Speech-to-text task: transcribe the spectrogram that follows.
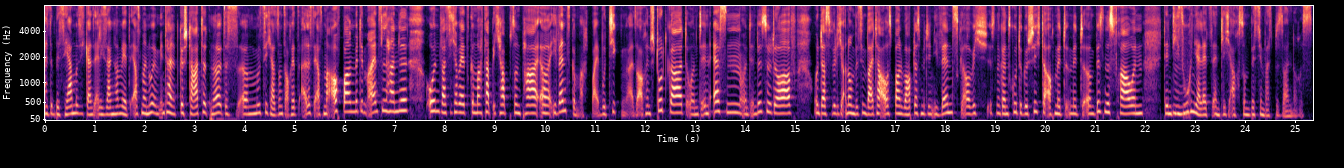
Also bisher muss ich ganz ehrlich sagen, haben wir jetzt erstmal nur im Internet gestartet. Ne? Das ähm, muss ich ja sonst auch jetzt alles erstmal aufbauen mit dem Einzelhandel. Und was ich aber jetzt gemacht habe, ich habe so ein paar äh, Events gemacht bei Boutiquen, also auch in Stuttgart und in Essen und in Düsseldorf. Und das will ich auch noch ein bisschen weiter ausbauen. Überhaupt das mit den Events, glaube ich, ist eine ganz gute Geschichte, auch mit, mit ähm, Businessfrauen, denn die mhm. suchen ja letztendlich auch so ein bisschen was Besonderes.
